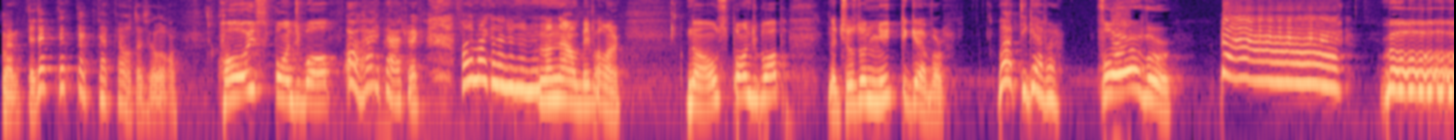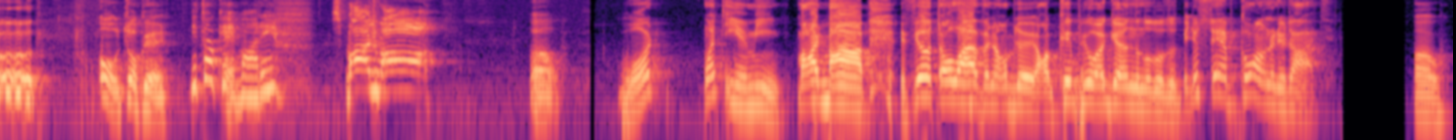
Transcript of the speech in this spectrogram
Hold on a. Hi, SpongeBob. Oh, hi, Patrick. What am I gonna do now before? Now, SpongeBob, let's just knit together. What together? Forever. Ah! oh, it's okay. It's okay, buddy. SpongeBob! Oh. What? What do you mean? SpongeBob, if you're still laughing, I'll, I'll keep you again in a little bit. Just stay up clown to that. Oh.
